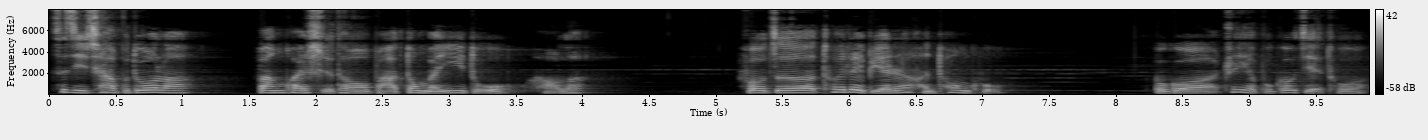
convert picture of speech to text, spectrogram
自己差不多了，搬块石头把洞门一堵，好了。否则拖累别人很痛苦。不过这也不够解脱，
